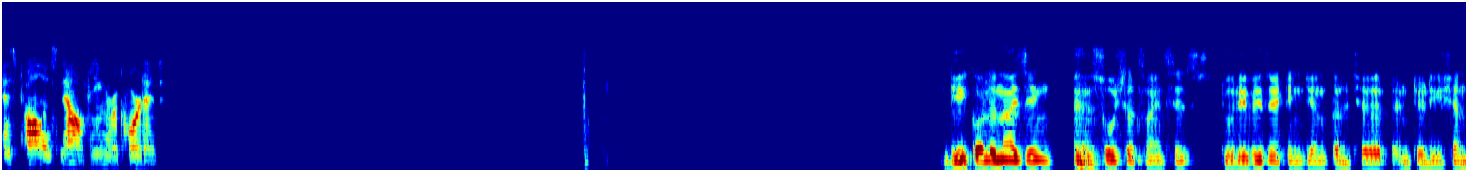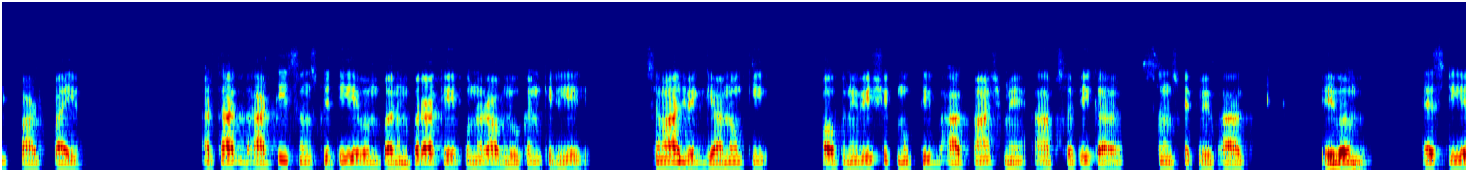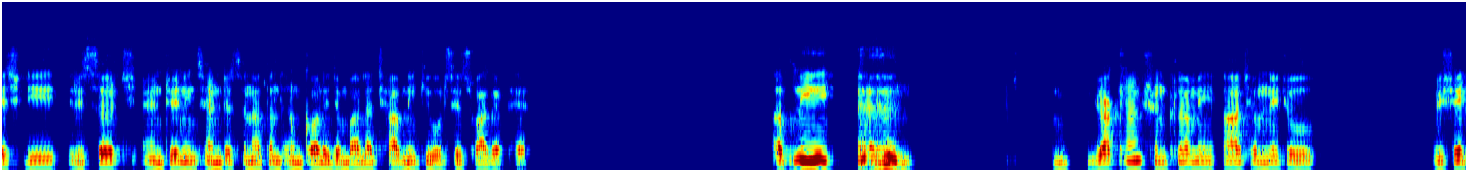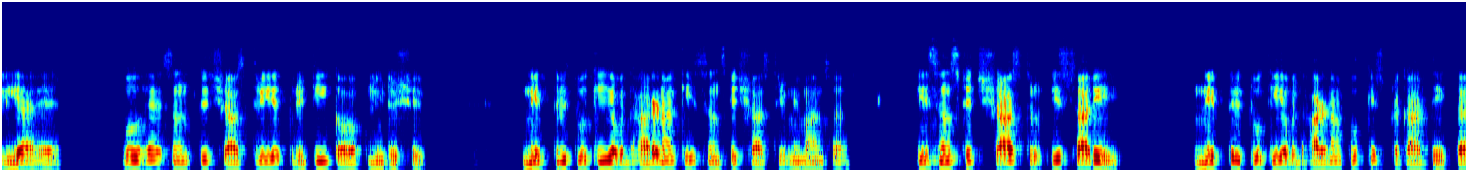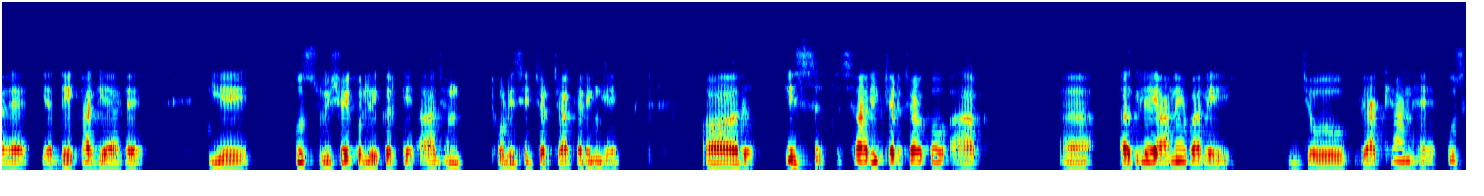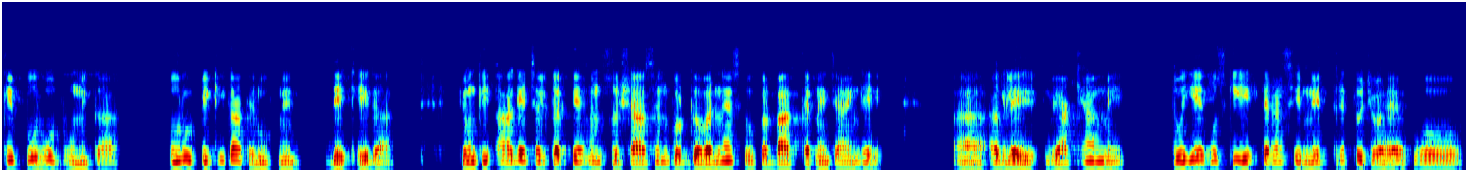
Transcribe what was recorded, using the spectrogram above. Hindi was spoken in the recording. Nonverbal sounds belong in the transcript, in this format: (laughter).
This call is now being recorded. Decolonizing Social Sciences to Revisit Indian Culture and Tradition part 5 अर्थात भारतीय संस्कृति एवं परंपरा के पुनरावलोकन के लिए समाज विज्ञानों की औपनिवेशिक मुक्ति भाग पाँच में आप सभी का संस्कृत विभाग एवं S D H D research and training centre Sanatan Dharma college Ambala छावनी की ओर से स्वागत है। अपनी (clears throat) व्याख्यान श्रृंखला में आज हमने जो विषय लिया है, वो है संस्कृत शास्त्रीय क्रिटिक ऑफ़ लीडरशिप नेतृत्व की अवधारणा की संस्कृत शास्त्रीय मीमांसा कि संस्कृत शास्त्र इस सारे नेतृत्व की अवधारणा को किस प्रकार देखता है या देखा गया है, ये उस विषय को लेकर के आज हम थोड़ी सी चर्चा करेंगे। और इस सारी चर्चा को आप अगले आने वाले जो व्याख्यान है, उसकी पूर्व भूमिका, पूर्व पीठिका के रूप में देखेगा क्योंकि आगे चल करके हम सुशासन गुड गवर्नेंस के ऊपर बात करने जाएँगे अगले व्याख्यान में। तो ये उसकी एक तरह से नेतृत्व जो है, वो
